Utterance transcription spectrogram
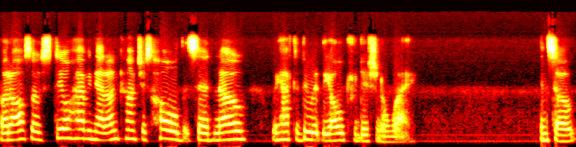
but also still having that unconscious hold that said, no, we have to do it the old traditional way. And so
